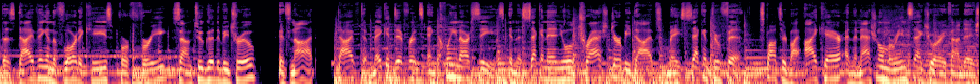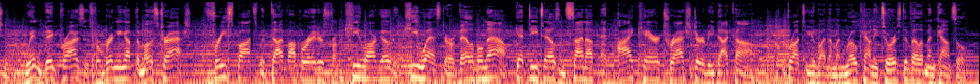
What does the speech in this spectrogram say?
Does diving in the Florida Keys for free sound too good to be true? It's not. Dive to make a difference and clean our seas in the second annual Trash Derby Dives, May 2nd through 5th. Sponsored by iCare and the National Marine Sanctuary Foundation. Win big prizes for bringing up the most trash. Free spots with dive operators from Key Largo to Key West are available now. Get details and sign up at iCareTrashDerby.com. Brought to you by the Monroe County Tourist Development Council.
